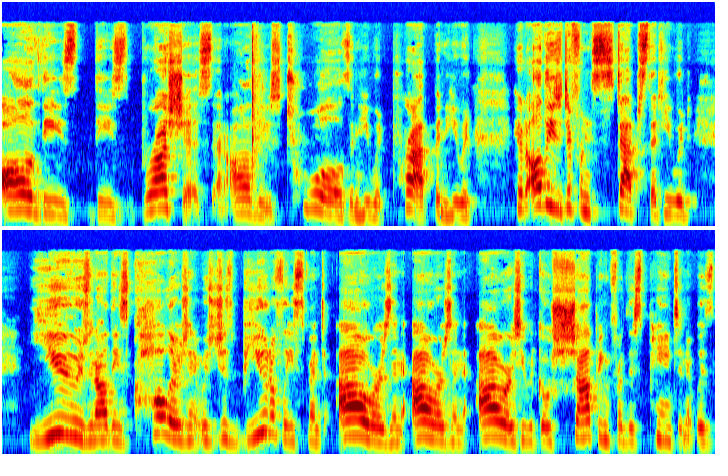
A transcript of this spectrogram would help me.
all of these these brushes and all of these tools, and he would prep, and he would he had all these different steps that he would use and all these colors, and it was just beautiful. He spent hours and hours and hours. He would go shopping for this paint, and it was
